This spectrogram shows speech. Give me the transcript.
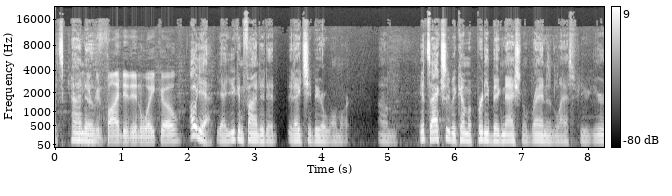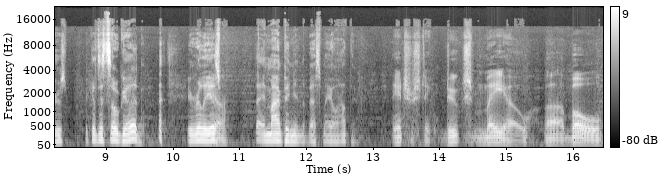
It's kind you of can find it in Waco. oh yeah yeah you can find it at, at HEB or Walmart. Um, it's actually become a pretty big national brand in the last few years because it's so good. it really is, in my opinion, the best mayo out there. interesting. Duke's Mayo uh, Bowl,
